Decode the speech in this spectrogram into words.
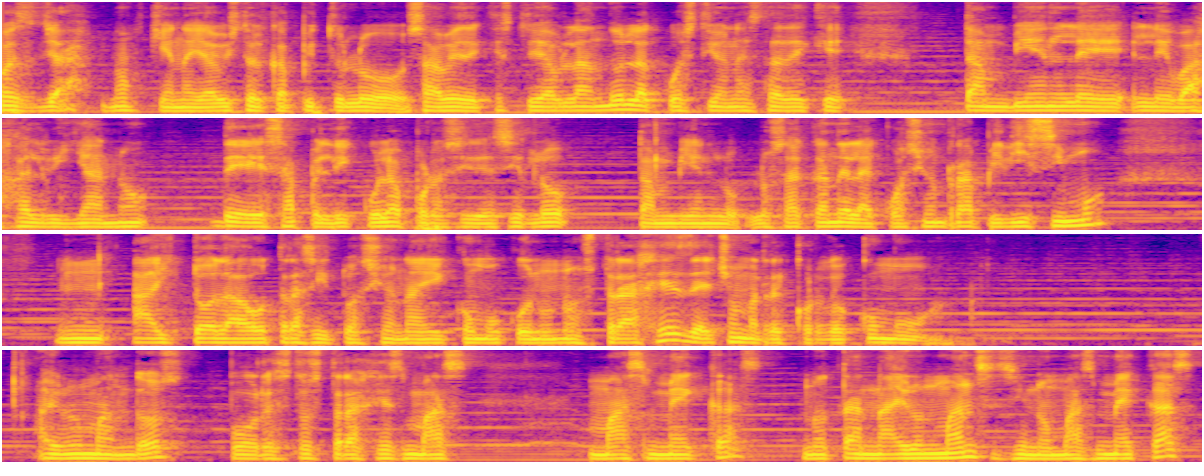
pues ya, ¿no? Quien haya visto el capítulo sabe de qué estoy hablando. La cuestión está de que también le, le baja el villano de esa película, por así decirlo. También lo, lo sacan de la ecuación rapidísimo. Mm, hay toda otra situación ahí como con unos trajes. De hecho me recordó como Iron Man 2 por estos trajes más, más mecas. No tan Iron Man, sino más mecas.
